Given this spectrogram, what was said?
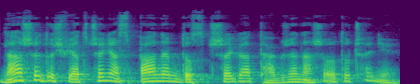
Nasze doświadczenia z Panem dostrzega także nasze otoczenie.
